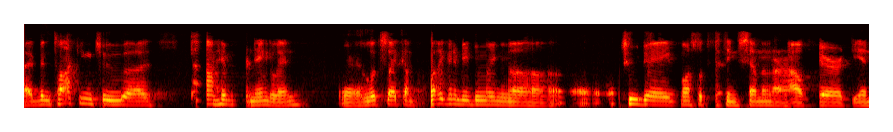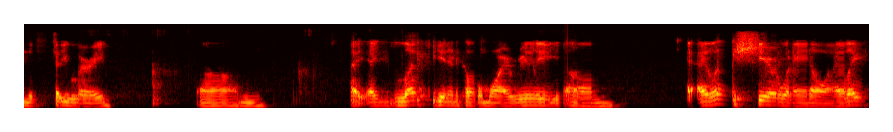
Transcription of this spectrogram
I've been talking to uh, Tom Hibbert in England. it looks like I'm probably going to be doing a, a two-day muscle testing seminar out there at the end of February. Um, I, would like to get in a couple more. I really, um, I like to share what I know. I like,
